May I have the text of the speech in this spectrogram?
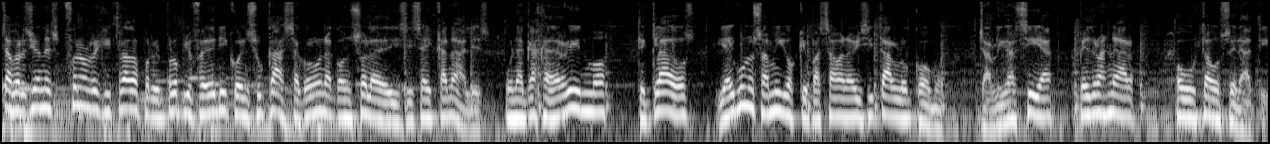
Estas versiones fueron registradas por el propio Federico en su casa con una consola de 16 canales, una caja de ritmo, teclados y algunos amigos que pasaban a visitarlo como Charlie García, Pedro Aznar o Gustavo Cerati.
